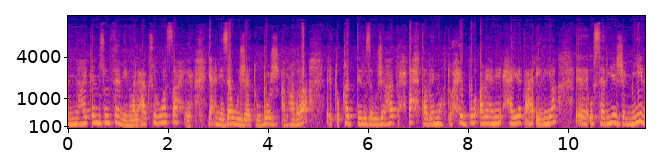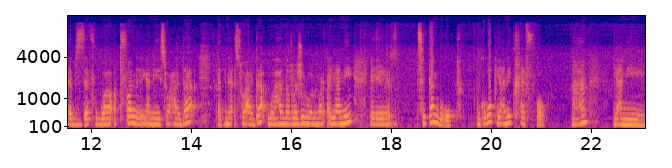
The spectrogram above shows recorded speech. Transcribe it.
أنها كنز ثمين والعكس هو صحيح. يعني زوجة برج العذراء تقدر زوجها تحترمه تحبه يعني حياة عائلية آه، أسرية جميلة بزاف وأطفال يعني سعداء أبناء سعداء وهذا الرجل والمرأة يعني c'est un groupe groupe يعني تخفوا نعم يعني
